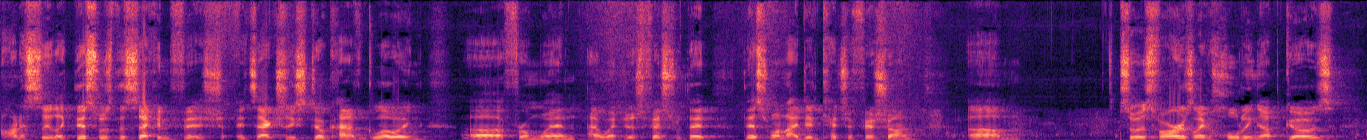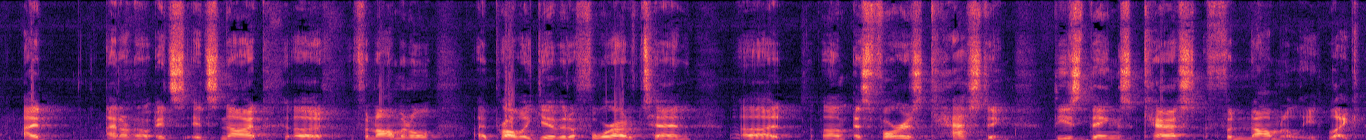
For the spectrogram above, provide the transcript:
honestly, like this was the second fish. It's actually still kind of glowing uh, from when I went just fish with it. This one I did catch a fish on. Um, so as far as like holding up goes, I I don't know. It's it's not uh, phenomenal. I'd probably give it a four out of ten. Uh, um, as far as casting, these things cast phenomenally. Like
